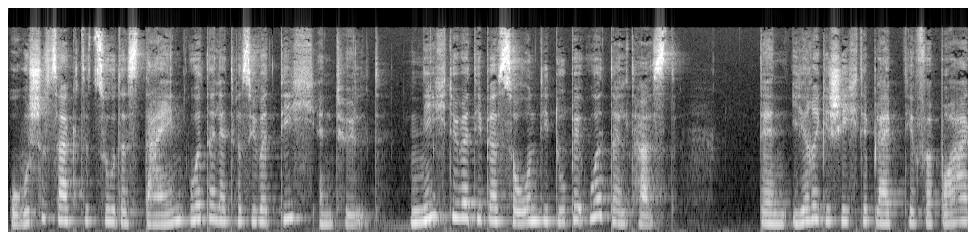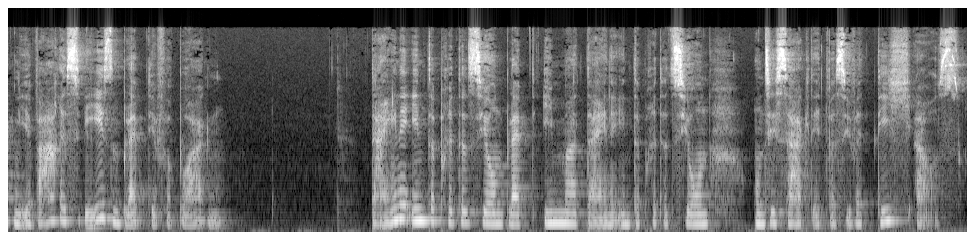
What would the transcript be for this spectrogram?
Osho sagt dazu, dass dein Urteil etwas über dich enthüllt, nicht über die Person, die du beurteilt hast. Denn ihre Geschichte bleibt dir verborgen, ihr wahres Wesen bleibt dir verborgen. Deine Interpretation bleibt immer deine Interpretation und sie sagt etwas über dich aus.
